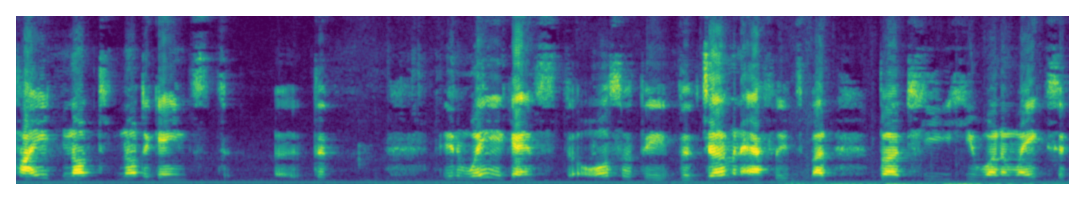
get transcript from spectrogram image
fight not not against uh, the in a way against also the, the German athletes, but but he he want to make it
